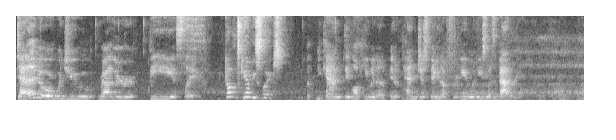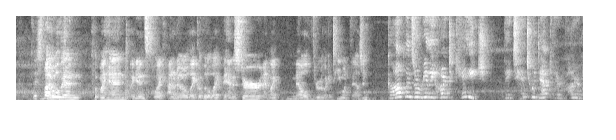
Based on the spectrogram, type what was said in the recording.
dead or would you rather be a slave? Goblins can't be slaves. But you can if they lock you in a in a pen just big enough for you and use them as a battery. Which is what I will then put my hand against like I don't know, like a little like banister and like meld through like a T one thousand. Goblins are really hard to cage. They tend to adapt to their environment.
